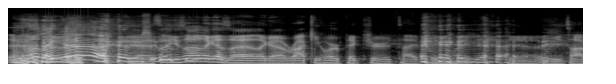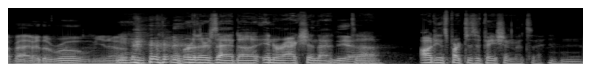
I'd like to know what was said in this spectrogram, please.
you know, like yeah. yeah, She so was- you saw like as a like a Rocky Horror Picture type thing, like, Yeah. you know, where you talk about or the room, you know. Mhm. or there's that uh, interaction, that Yeah. uh, audience participation. Let's say. Mhm.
